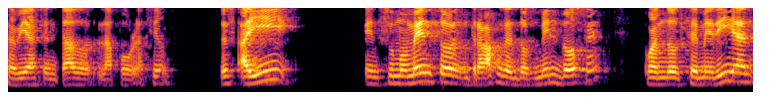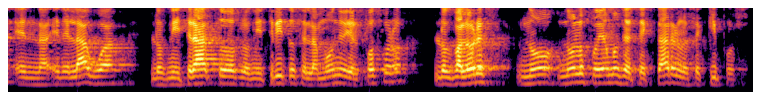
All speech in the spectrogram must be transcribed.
se había asentado la población. Entonces, ahí, en su momento, en trabajos del 2012, cuando se medían en el agua los nitratos, los nitritos, el amonio y el fósforo, los valores no, no los podíamos detectar en los equipos.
